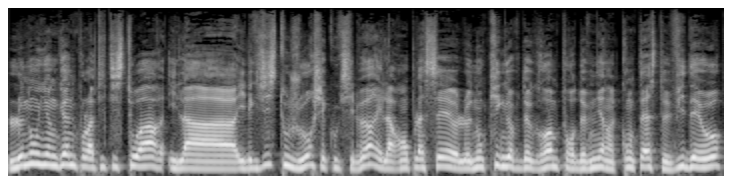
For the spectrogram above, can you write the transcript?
Le nom Young Gun, pour la petite histoire, il, a, il existe toujours chez Quicksilver. Il a remplacé euh, le nom King of the Grom pour devenir un contest vidéo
